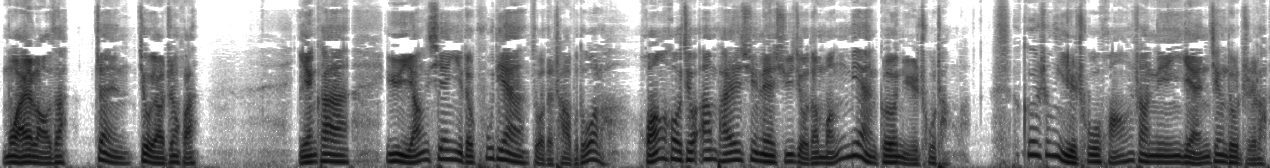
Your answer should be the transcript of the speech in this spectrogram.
莫挨老子。”朕就要甄嬛。眼看欲扬先抑的铺垫做的差不多了，皇后就安排训练许久的蒙面歌女出场了。歌声一出，皇上您眼睛都直了。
